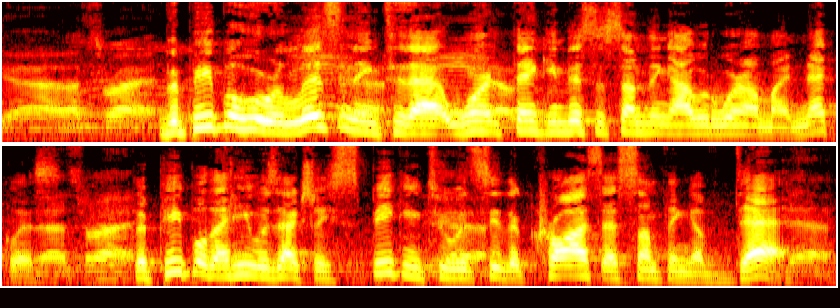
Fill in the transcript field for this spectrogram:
Yeah, that's right. The people who were listening to that weren't thinking this is something I would wear on my necklace. That's right. The people that he was actually speaking to would see the cross as something of death. Death.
